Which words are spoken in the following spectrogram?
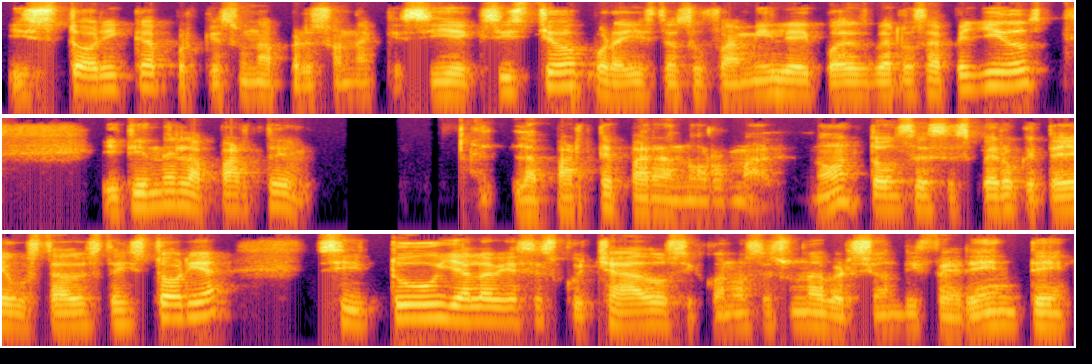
histórica, porque es una persona que sí existió, por ahí está su familia y puedes ver los apellidos. Y tiene la parte la parte paranormal, ¿no? Entonces espero que te haya gustado esta historia. Si tú ya la habías escuchado, si conoces una versión diferente,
